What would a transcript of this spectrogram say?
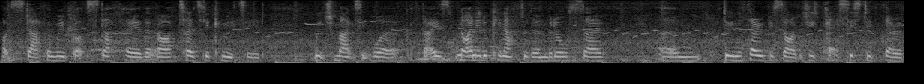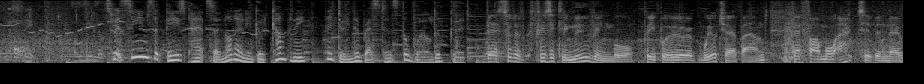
got staff and we've got staff here that are totally committed which makes it work that is not only looking after them but also um, doing the therapy side which is pet assisted therapy So it seems that these pets are not only good company, they're doing the residents the world of good. They're sort of physically moving more. People who are wheelchair bound, they're far more active in their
